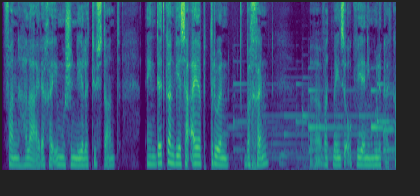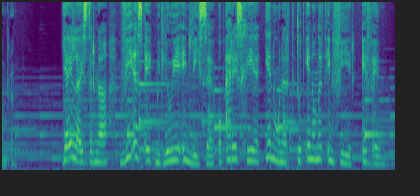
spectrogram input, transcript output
van hulle huidige emosionele toestand en dit kan weer sy eie patroon begin uh, wat mense ook weer in die moeilikheid kan bring. Jy luister na Wie is ek met Louie en Lise op RSG 100 tot 104 FM.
